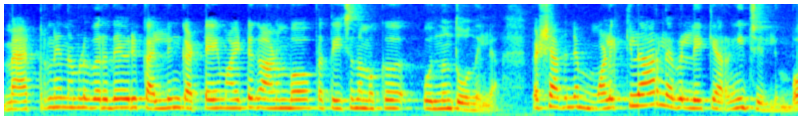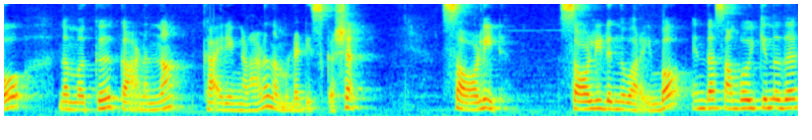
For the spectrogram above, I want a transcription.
മാറ്ററിനെ നമ്മൾ വെറുതെ ഒരു കല്ലും കട്ടയുമായിട്ട് കാണുമ്പോൾ പ്രത്യേകിച്ച് നമുക്ക് ഒന്നും തോന്നില്ല. പക്ഷെ അതിന്റെ മൊളിക്കുലാർ ലെവലിലേക്ക് ഇറങ്ങി ചെല്ലുമ്പോൾ നമുക്ക് കാണുന്ന കാര്യങ്ങളാണ് നമ്മുടെ ഡിസ്കഷൻ സോളിഡ് സോളിഡ് എന്ന് പറയുമ്പോൾ എന്താ സംഭവിക്കുന്നത്?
